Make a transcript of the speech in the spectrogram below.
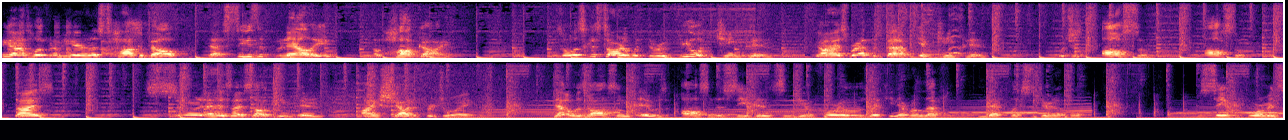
Hey guys, Hood from here. Let's talk about that season finale of Hawkeye. So let's get started with the reveal of Kingpin. Guys, right at the bat, we get Kingpin, which is awesome. Awesome. Guys, soon as I saw Kingpin, I shouted for joy. That was awesome. It was awesome to see Vincent D'Onofrio. It was like he never left Netflix's Daredevil. Same performance,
